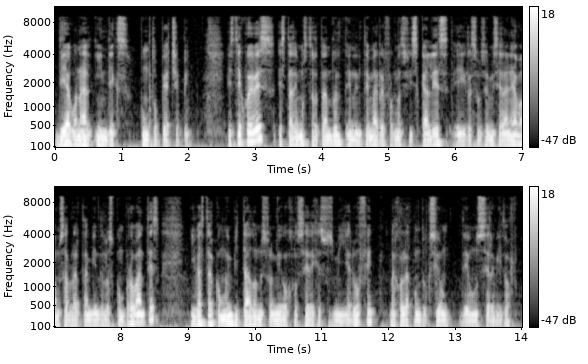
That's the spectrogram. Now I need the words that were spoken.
diagonal index.php. Este jueves estaremos tratando en el tema de reformas fiscales y resolución miscelánea. Vamos a hablar también de los comprobantes y va a estar como invitado nuestro amigo José de Jesús Millarufe bajo la conducción de un servidor.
